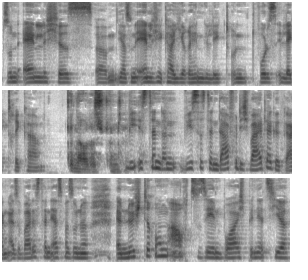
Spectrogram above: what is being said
so ein ähnliches, ähm, ja, so eine ähnliche Karriere hingelegt und wurdest Elektriker. Genau, das stimmt. Wie ist denn dann, wie ist es denn da für dich weitergegangen? Also war das dann erstmal so eine Ernüchterung auch zu sehen, boah, ich bin jetzt hier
